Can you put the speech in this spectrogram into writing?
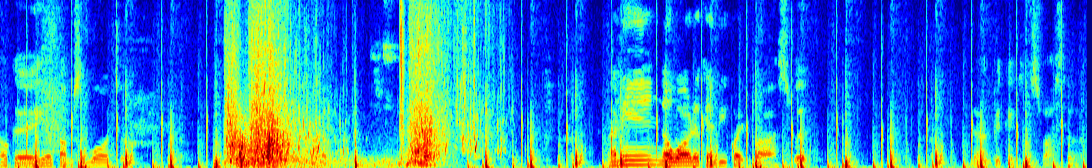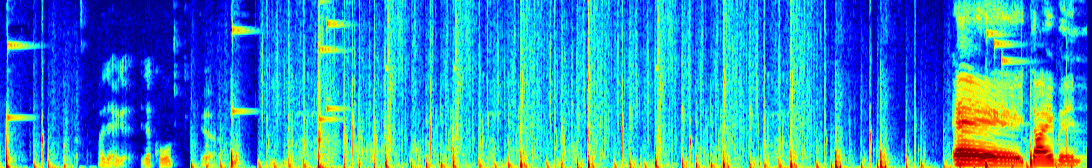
Okay, here comes the water. mean, the water can be quite fast, but diamond pickaxe is faster. What did I get? Cool? Yeah. Hey, diamonds!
